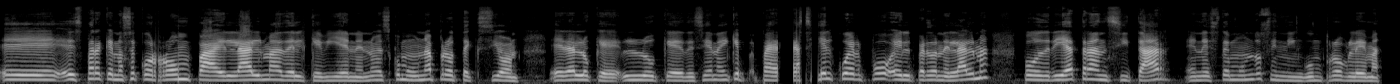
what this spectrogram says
eh, es para que no se corrompa el alma del que viene, ¿no? Es como una protección. Era lo que, lo que decían ahí, que para así el cuerpo, el, perdón, el alma podría transitar en este mundo sin ningún problema,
